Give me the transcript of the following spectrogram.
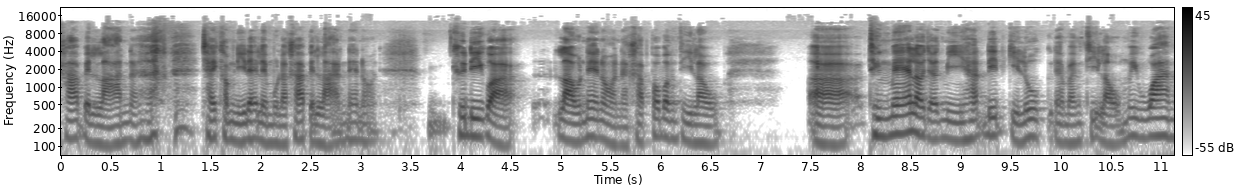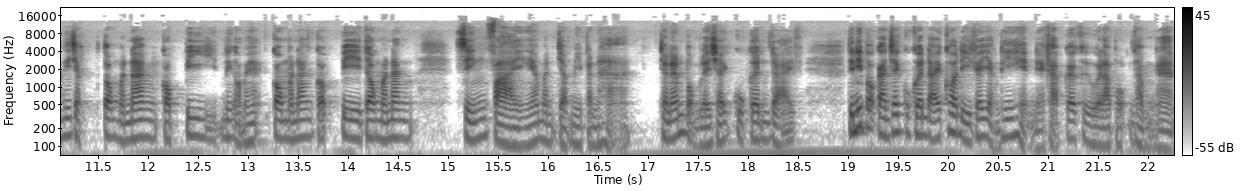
ค่าเป็นล้านนะฮะใช้คำนี้ได้เลยมูลค่าเป็นล้านแน่นอน คือดีกว่าเราแน่นอนนะครับ เพราะบางทีเราถึงแม้เราจะมีฮาร์ดดิสกี่ลูกแต่บางทีเราไม่ว่างที่จะต้องมานั่งก๊อปปี้นึกออกไหมฮะก็มานั่งก๊อปปี้ต้องมานั่ง sync ไฟล์อย่างเงี้ยมันจะมีปัญหา ฉะนั้นผมเลยใช้ Google Drive ทีนี้พอการใช้ Google Drive ข้อดีก็อย่างที่เห็นนะครับ ก็คือเวลาผมทำงาน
